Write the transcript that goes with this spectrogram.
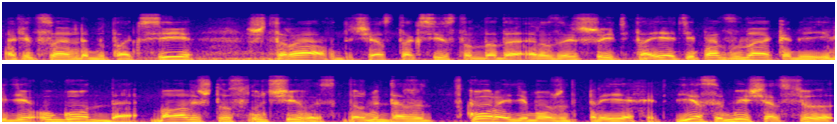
официальному такси штраф. Да сейчас таксистам надо разрешить стоять и под знаками, и где угодно. Мало ли что случилось. Может быть, даже скорая не может приехать. Если мы сейчас все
